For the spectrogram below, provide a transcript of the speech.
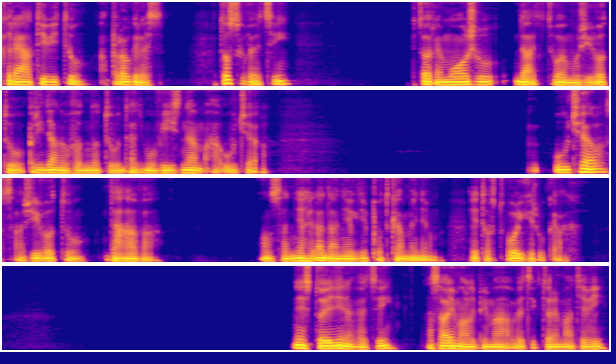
kreativitu a progres. To sú veci, ktoré môžu dať tvojmu životu pridanú hodnotu, dať mu význam a účel. Účel sa životu dáva. On sa nehľadá niekde pod kameňom. Je to v tvojich rukách. Sú to jediné veci, a zaujímali by ma veci, ktoré máte vy.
